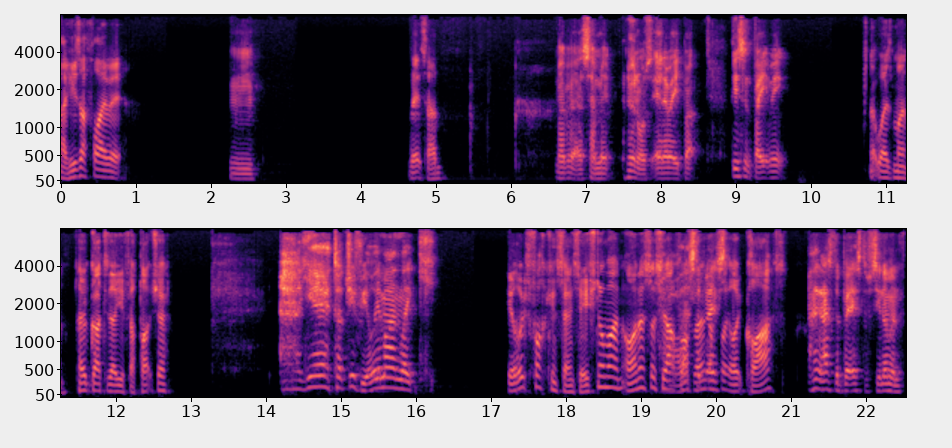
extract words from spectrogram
Ah, he's a flyweight. Hmm. That's it's him. Maybe it is him, mate. Who knows? Anyway, but decent fight, mate. It was, man. How gutted are you for Toucher? Uh, yeah, touchy feely, man. Like he looks fucking sensational, man. Honestly, see that Oh, first that's round, best. thought he class. I think that's the best I've seen him in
